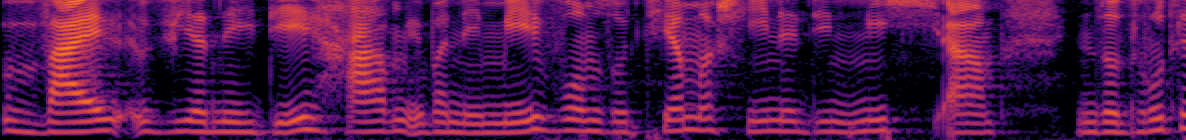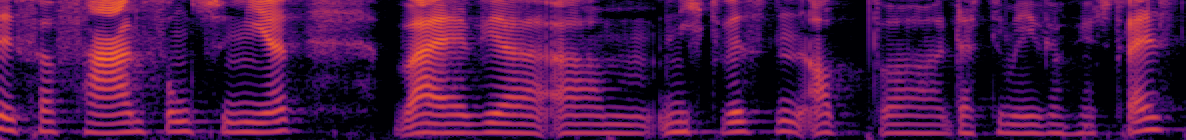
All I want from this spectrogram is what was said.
weil wir eine Idee haben über eine Mehlwurm-Sortiermaschine, die nicht ähm, in so einem Rüttelverfahren funktioniert, weil wir ähm, nicht wissen, ob äh, das die Mehlwürmer stresst,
